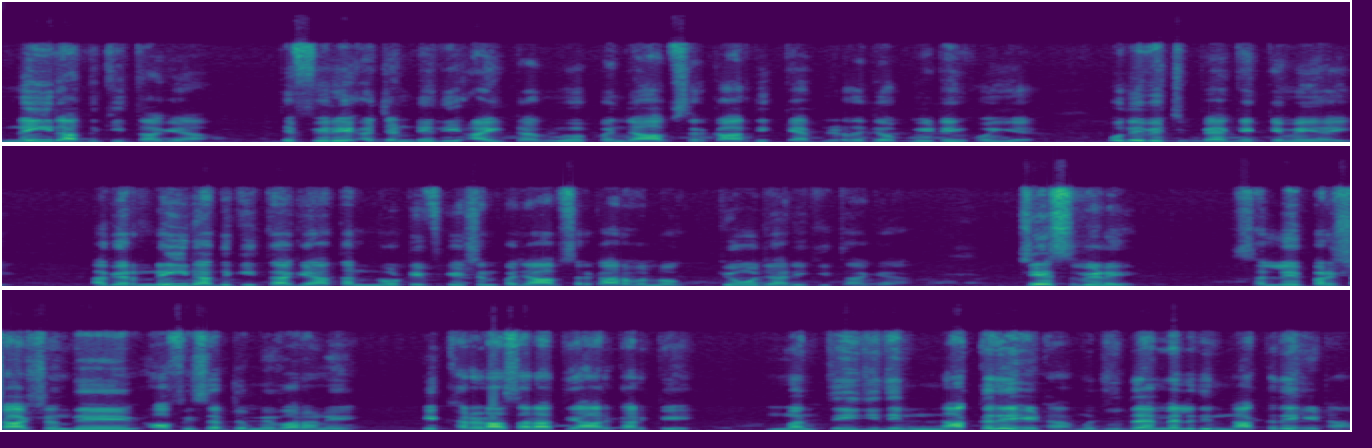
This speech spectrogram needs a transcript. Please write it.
ਨਹੀਂ ਰੱਦ ਕੀਤਾ ਗਿਆ, ਤੇ ਫਿਰ ਇਹ ਏਜੰਡੇ ਦੀ ਆਈਟਮ ਪੰਜਾਬ ਸਰਕਾਰ ਦੀ ਕੈਬਨਿਟ ਦੀ ਜੋ ਮੀਟਿੰਗ ਹੋਈ ਹੈ, ਉਹਦੇ ਵਿੱਚ ਪੈ ਕੇ ਕਿਵੇਂ ਆਈ? ਅਗਰ ਨਹੀਂ ਰੱਦ ਕੀਤਾ ਗਿਆ, ਤਾਂ ਨੋਟੀਫਿਕੇਸ਼ਨ ਪੰਜਾਬ ਸਰਕਾਰ ਵੱਲੋਂ ਕਿਉਂ ਜਾਰੀ ਕੀਤਾ ਗਿਆ? ਜਿਸ ਵੇਲੇ ਥੱਲੇ ਪ੍ਰਸ਼ਾਸਨ ਦੇ ਆਫੀਸਰ ਜ਼ਿੰਮੇਵਾਰਾਂ ਨੇ ਇਹ ਖਰੜਾ ਸਾਰਾ ਤਿਆਰ ਕਰਕੇ ਮੰਤਰੀ ਜੀ ਦੀ ਨੱਕ ਦੇ ਹੇਠਾਂ, ਮੌਜੂਦਾ ਐਮਐਲਏ ਦੀ ਨੱਕ ਦੇ ਹੇਠਾਂ,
